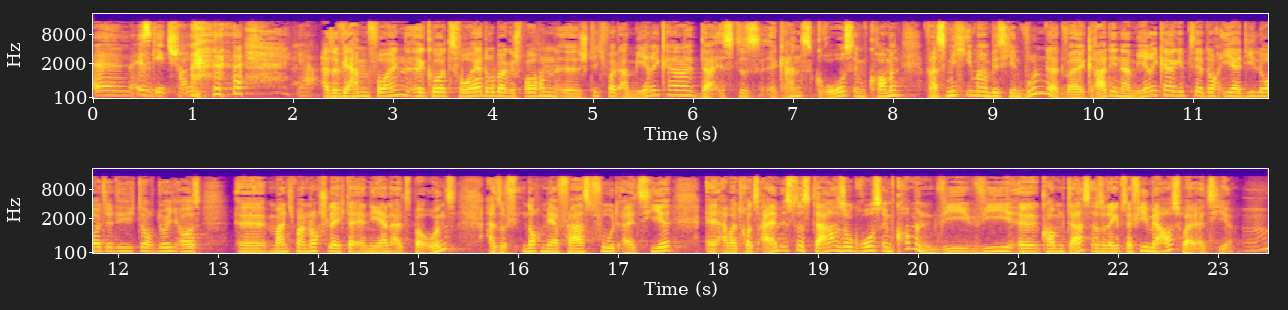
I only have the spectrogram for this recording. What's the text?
ähm, es geht schon. ja. Also wir haben vorhin äh, kurz vorher drüber gesprochen, äh, Stichwort Amerika, da ist es äh, ganz groß im Kommen, was mich immer ein bisschen wundert, weil gerade in Amerika gibt's ja doch eher die Leute, die sich doch durchaus äh, manchmal noch schlechter ernähren als bei uns, also noch mehr Fast Food als hier, äh, aber trotz allem ist es da so groß im Kommen. Wie, wie äh, kommt das? Also da gibt's ja viel mehr Auswahl als hier. Mhm.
